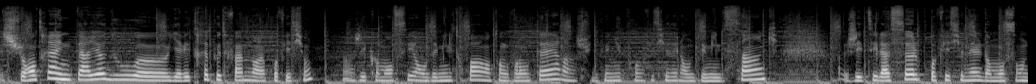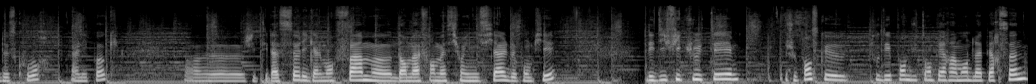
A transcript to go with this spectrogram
je suis rentrée à une période où euh, il y avait très peu de femmes dans la profession. Hein, J'ai commencé en 2003 en tant que volontaire, je suis devenue professionnelle en 2005. J'étais la seule professionnelle dans mon centre de secours à l'époque. Euh, J'étais la seule également femme dans ma formation initiale de pompier. Les difficultés, je pense que tout dépend du tempérament de la personne.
